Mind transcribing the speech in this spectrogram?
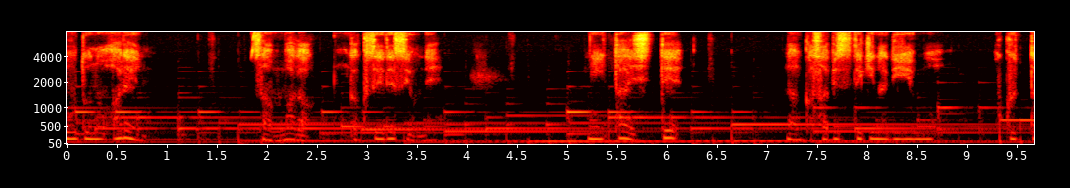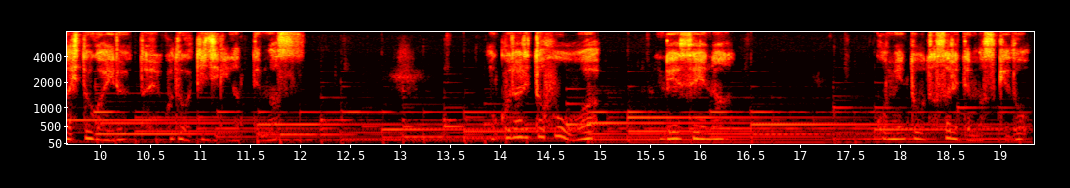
弟のアレンさんまだ学生ですよねに対してなんか差別的な DM を送った人がいるということが記事になってます送られた方は冷静なコメントを出されてますけど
